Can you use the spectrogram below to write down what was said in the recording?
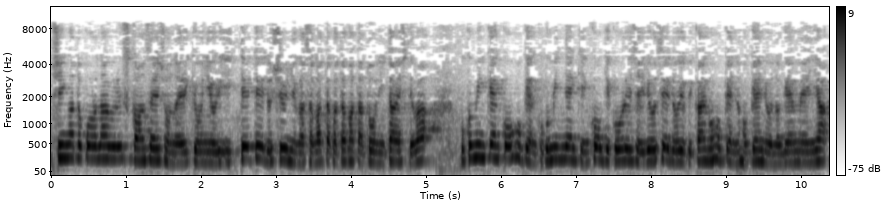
新型コロナウイルス感染症の影響により一定程度収入が下がった方々等に対しては国民健康保険国民年金後期高齢者医療制度及び介護保険の保険料の減免や、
